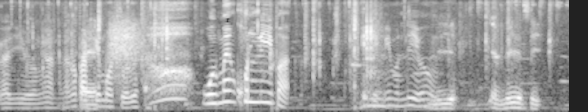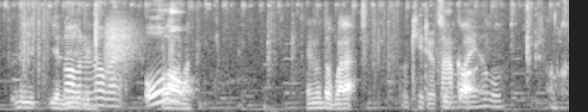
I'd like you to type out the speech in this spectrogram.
เราอยู่ตรงนั้นแล้วก็ปรับเก็บหมดศูนย์เลยอุ้ยแม่งคนรีบอะไอเด็กนี่มันรีบอะผมรีบอย่ารีบสิรีบอย่าล่อรีบมันดิล่อมันโอ้รอมันให้มันตกไปละโอเคเดี๋ยวสุตาดมเกาะไปครับผม โอเค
